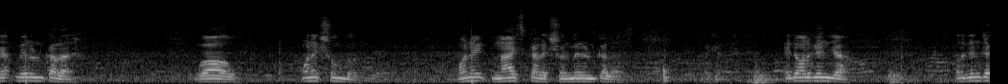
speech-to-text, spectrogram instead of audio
এটা মেরুন কালার। ওয়াও, অনেক সুন্দর। অনেক নাইস কালেকশন, মেরুন কালার। দেখেন, এটা অর্গেঞ্জা। অর্গেঞ্জা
